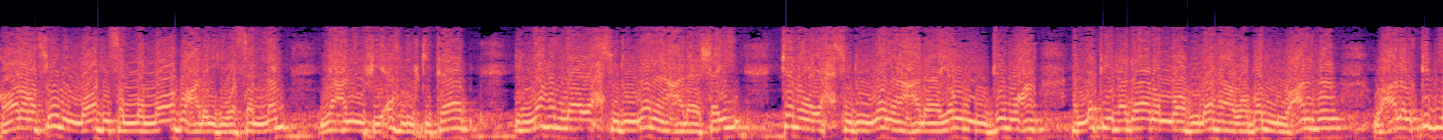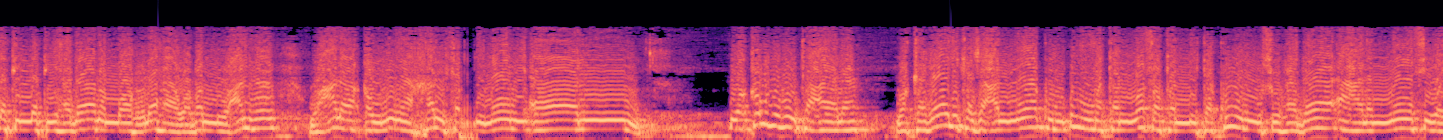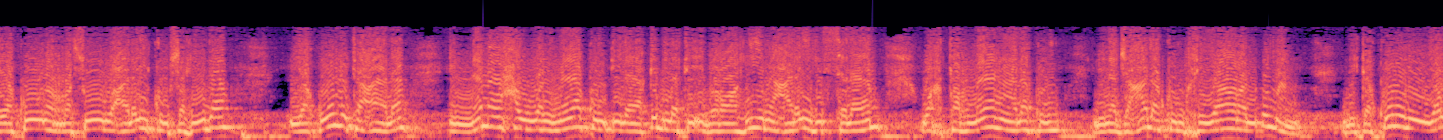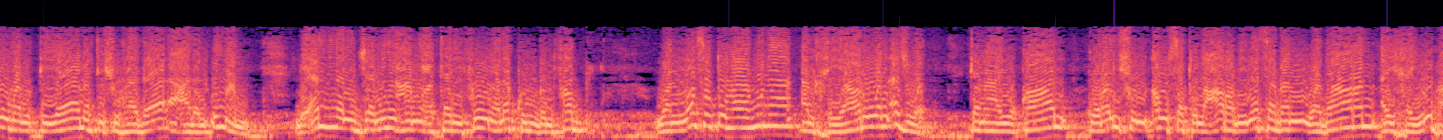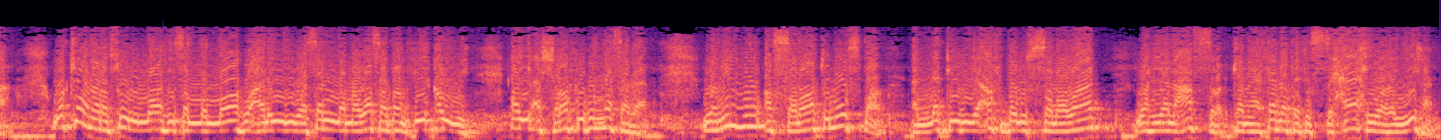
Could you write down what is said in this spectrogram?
قال رسول الله صلى الله عليه وسلم يعني في أهل الكتاب إنهم لا يحسدوننا على شيء كما يحسدوننا على يوم الجمعة التي هدانا الله لها وضلوا عنها وعلى القبلة التي هدانا الله لها وضلوا عنها وعلى قولنا خلف الإمام آمين. وقوله تعالى وكذلك جعلناكم أمة وسطا لتكونوا شهداء على الناس ويكون الرسول عليكم شهيدا. يقول تعالى إنما حولناكم إلى قبلة إبراهيم عليه السلام واخترناها لكم لنجعلكم خيار الأمم لتكونوا يوم القيامة شهداء على الأمم لأن الجميع معترفون لكم بالفضل والوسط ها هنا الخيار والأجود. كما يقال قريش أوسط العرب نسبا ودارا أي خيرها. وكان رسول الله صلى الله عليه وسلم وسطا في قومه أي أشرفهم نسبا. ومنه الصلاة الوسطى التي هي أفضل الصلوات وهي العصر كما ثبت في الصحاح وغيرها.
